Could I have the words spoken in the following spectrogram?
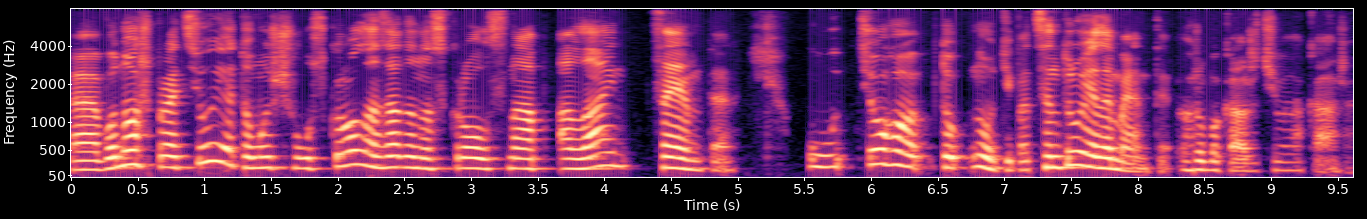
Е, воно ж працює, тому що у скрола задано scroll snap align center. У цього, ну, типа, центрує елементи, грубо кажучи, вона каже.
